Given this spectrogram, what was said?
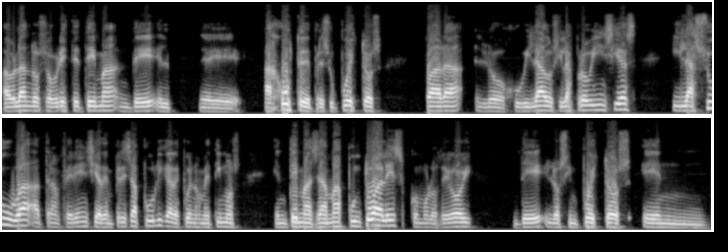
hablando sobre este tema del eh, ajuste de presupuestos para los jubilados y las provincias y la suba a transferencias de empresas públicas. Después nos metimos en temas ya más puntuales, como los de hoy, de los impuestos en,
